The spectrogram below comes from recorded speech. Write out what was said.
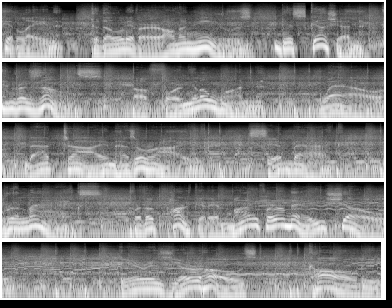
pit lane to deliver all the news, discussion, and results of Formula One. Well, that time has arrived. Sit back, relax for the Park It in My Ferme show. Here is your host, Cody.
